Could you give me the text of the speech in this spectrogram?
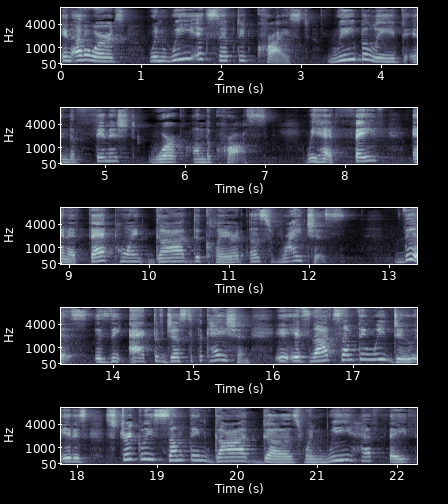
In other words, when we accepted Christ, we believed in the finished work on the cross. We had faith, and at that point, God declared us righteous. This is the act of justification. It's not something we do, it is strictly something God does when we have faith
